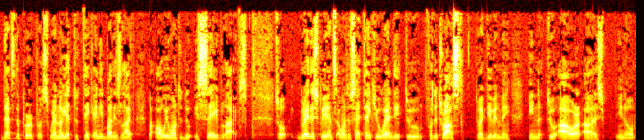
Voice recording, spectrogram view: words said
That's the purpose. We're not yet to take anybody's life, but all we want to do is save lives. So, great experience. I want to say thank you, Wendy, to, for the trust to have given me into our, uh, you know,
